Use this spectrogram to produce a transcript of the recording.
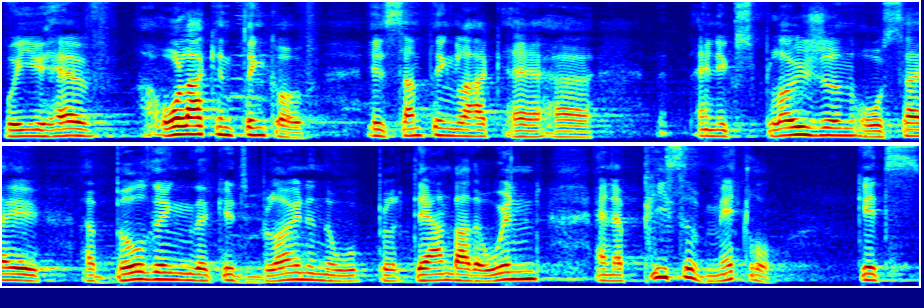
where you have, all I can think of is something like a, a, an explosion or, say, a building that gets blown in the, down by the wind and a piece of metal gets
